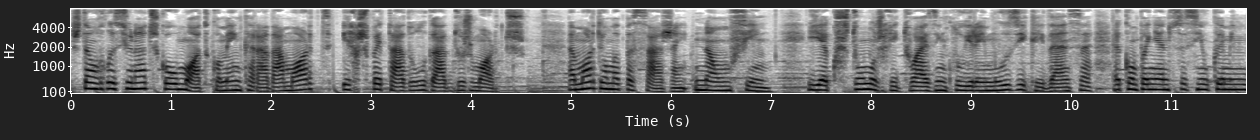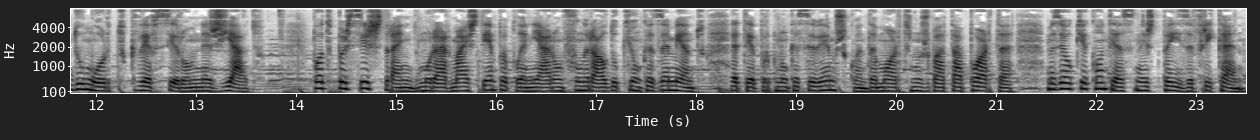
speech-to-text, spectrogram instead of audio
Estão relacionados com o modo como é encarada a morte e respeitado o legado dos mortos. A morte é uma passagem, não um fim, e é costume os rituais incluírem música e dança, acompanhando-se assim o caminho do morto que deve ser homenageado. Pode parecer estranho demorar mais tempo a planear um funeral do que um casamento, até porque nunca sabemos quando a morte nos bate à porta, mas é o que acontece neste país africano.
